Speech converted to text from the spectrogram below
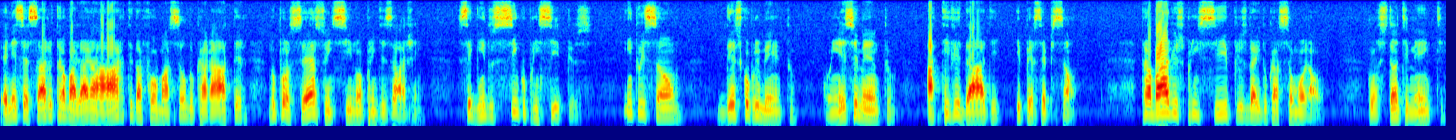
é necessário trabalhar a arte da formação do caráter no processo ensino-aprendizagem, seguindo cinco princípios: intuição, descobrimento, conhecimento, atividade e percepção. Trabalhe os princípios da educação moral. Constantemente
